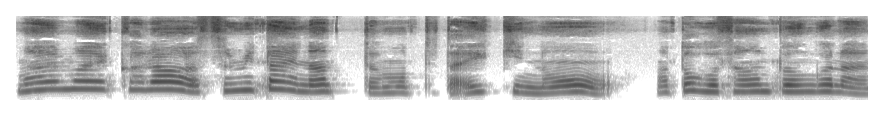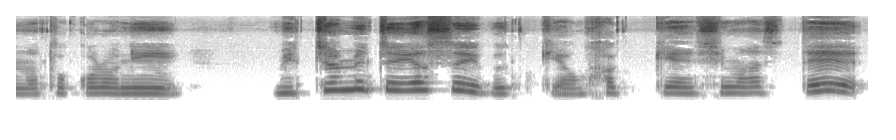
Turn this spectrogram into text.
前々から住みたいなって思ってた駅の、まあ徒歩3分ぐらいのところに、めちゃめちゃ安い物件を発見しまして、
